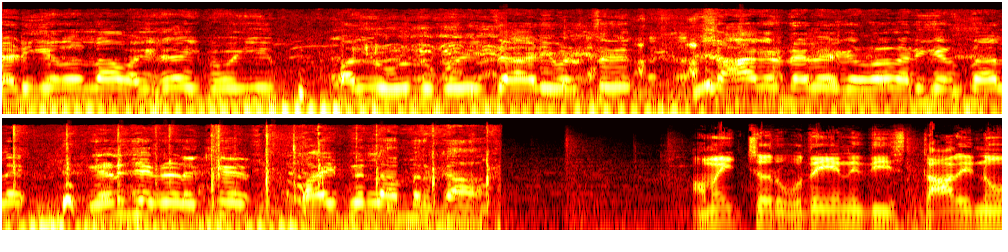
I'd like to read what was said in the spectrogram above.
நடிகரெல்லாம் வயசாகி போய் பல் உழுந்து போய் தாடி வளர்த்து சாகர நிலைகள்லாம் நடிக்கிறதுனால இளைஞர்களுக்கு வாய்ப்பு இல்லாமல் இருக்கான் அமைச்சர் உதயநிதி ஸ்டாலினோ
